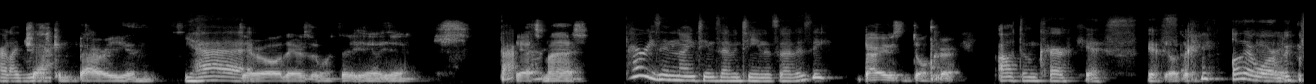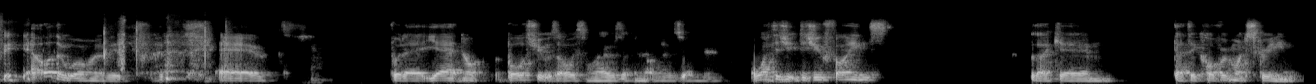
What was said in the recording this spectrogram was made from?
are like really- Jack and Barry and yeah. they're all there, so weren't they? Yeah, yeah. That, Yeah, it's mad. Barry's in 1917 as well, is he? Barry was in Dunkirk. Oh, Dunkirk, yes. Yes. The other- other war Yeah. movie. Yeah, other war movie. um, but uh, yeah, no, Bow Street was always somewhere I was looking at when I was younger. What did you did you find like um, that they covered much screen?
